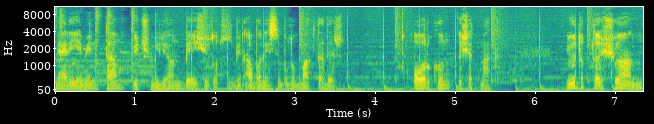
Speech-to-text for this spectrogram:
Meryem'in tam 3 milyon 530 bin abonesi bulunmaktadır. Orkun Işıtmak YouTube'da şu an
